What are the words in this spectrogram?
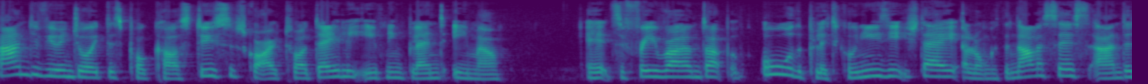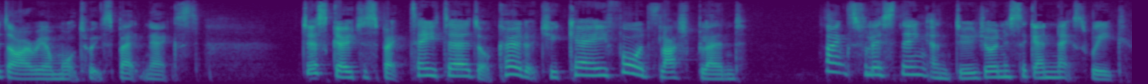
And if you enjoyed this podcast, do subscribe to our daily evening blend email. It's a free roundup of all the political news each day, along with analysis and a diary on what to expect next. Just go to spectator.co.uk forward slash blend. Thanks for listening, and do join us again next week.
